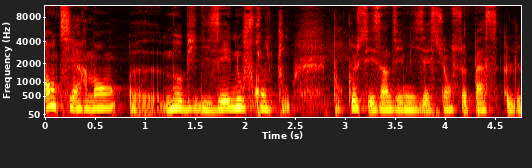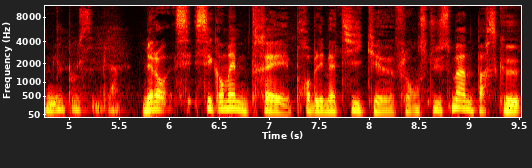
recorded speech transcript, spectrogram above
entièrement euh, mobilisés, nous ferons tout pour que ces indemnisations se passent le mieux possible. Mais alors, c'est quand même très problématique, euh, Florence Lussmann, parce que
